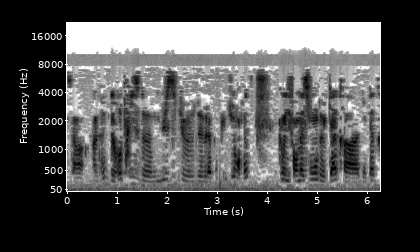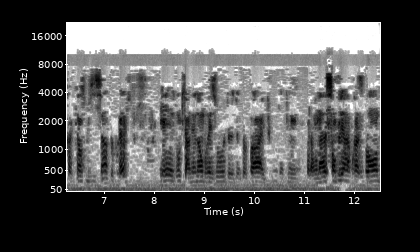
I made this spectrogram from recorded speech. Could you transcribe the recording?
C'est un, groupe de reprise de musique euh, de la pop culture en fait, qui ont une formation de 4 à, de 4 à 15 musiciens à peu près. Et donc il y a un énorme réseau de, copains et tout. Donc on, voilà, on a assemblé un brass band,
